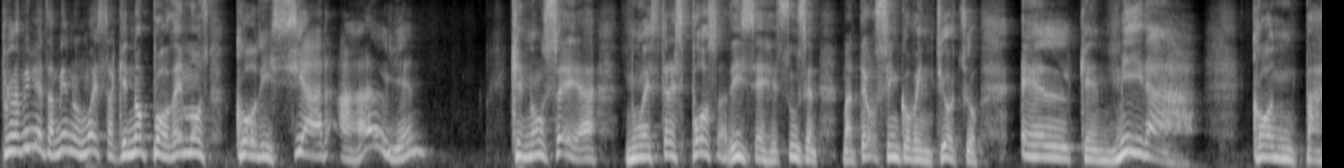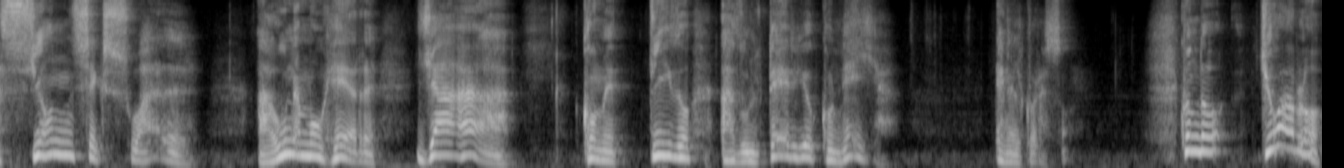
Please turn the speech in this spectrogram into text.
Pero la Biblia también nos muestra que no podemos codiciar a alguien que no sea nuestra esposa, dice Jesús en Mateo 5:28, el que mira con pasión sexual a una mujer ya ha cometido adulterio con ella en el corazón. Cuando yo hablo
